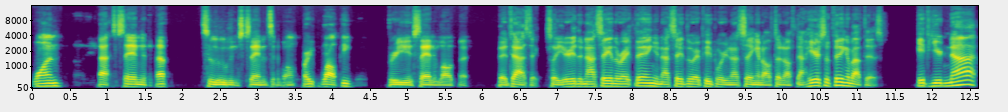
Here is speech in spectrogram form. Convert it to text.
One not saying it up. Two saying it while, while people three saying it while fantastic. So you're either not saying the right thing you're not saying the right people or you're not saying it often enough. Now here's the thing about this. If you're not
